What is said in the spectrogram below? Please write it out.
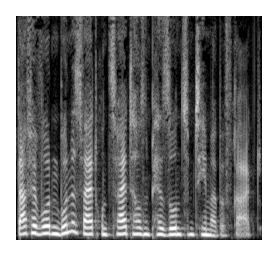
Dafür wurden bundesweit rund 2000 Personen zum Thema befragt.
